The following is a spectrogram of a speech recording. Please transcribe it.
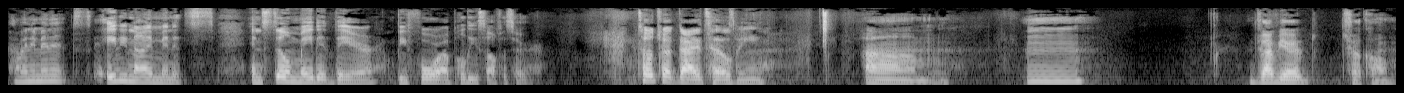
How many minutes? 89 minutes and still made it there before a police officer. Tow truck guy tells me, um, mm, drive your truck home.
